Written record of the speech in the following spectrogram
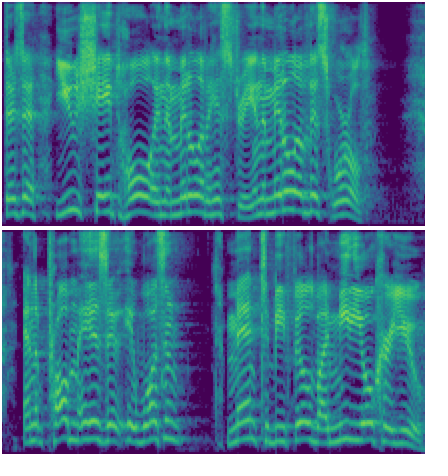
There's a U shaped hole in the middle of history, in the middle of this world. And the problem is, it, it wasn't meant to be filled by mediocre you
